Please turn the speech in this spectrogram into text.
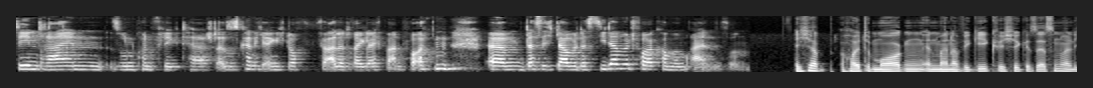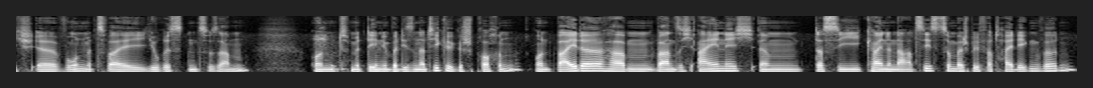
den dreien so ein Konflikt herrscht. Also das kann ich eigentlich doch für alle drei gleich beantworten, ähm, dass ich glaube, dass die damit vollkommen im Reinen sind. Ich habe heute Morgen in meiner WG-Küche gesessen, weil ich äh, wohne mit zwei Juristen zusammen und mit denen über diesen Artikel gesprochen. Und beide haben, waren sich einig, ähm, dass sie keine Nazis zum Beispiel verteidigen würden,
